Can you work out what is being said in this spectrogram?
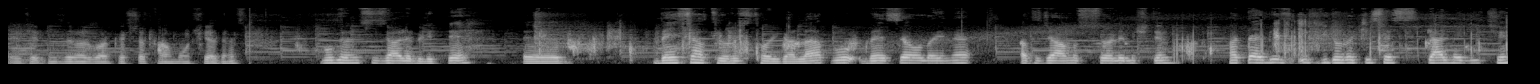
Evet hepinize merhaba arkadaşlar kanalıma hoş geldiniz. Bugün sizlerle birlikte e, VS atıyoruz Toygar'la. Bu VS olayını atacağımızı söylemiştim. Hatta biz ilk videodaki ses gelmediği için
